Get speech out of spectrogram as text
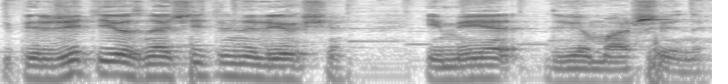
и пережить ее значительно легче, имея две машины.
